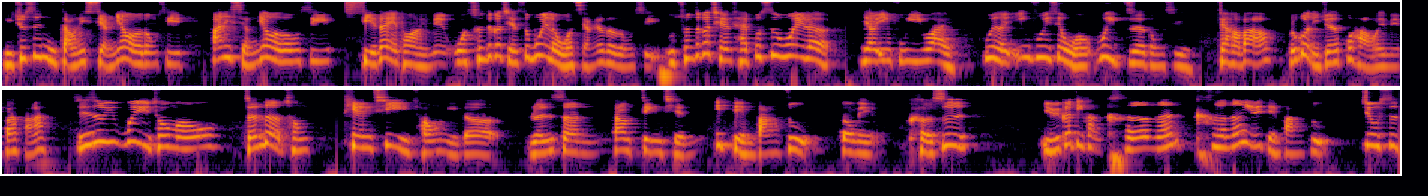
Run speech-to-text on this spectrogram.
你就是你找你想要的东西，把你想要的东西写在你头脑里面。我存这个钱是为了我想要的东西，我存这个钱才不是为了要应付意外，为了应付一些我未知的东西。这样好不好？如果你觉得不好，我也没办法啊。其实未雨绸缪，真的从天气，从你的。人生到金钱一点帮助都没有，可是有一个地方可能可能有一点帮助，就是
